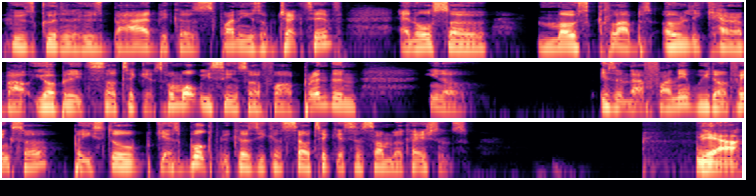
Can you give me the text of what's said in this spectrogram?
who's good and who's bad because funny is objective, and also most clubs only care about your ability to sell tickets. From what we've seen so far, Brendan, you know, isn't that funny. We don't think so, but he still gets booked because he can sell tickets in some locations. Yeah.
